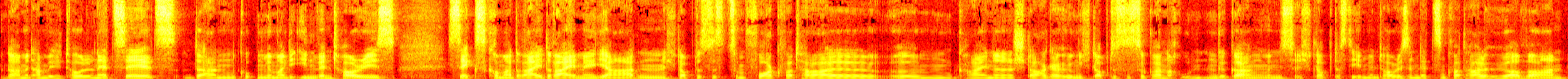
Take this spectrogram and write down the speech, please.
Damit haben wir die Total Net Sales. Dann gucken wir mal die Inventories. 6,33 Milliarden. Ich glaube, das ist zum Vorquartal ähm, keine starke Erhöhung. Ich glaube, das ist sogar nach unten gegangen. Wenn ich, ich glaube, dass die Inventories im letzten Quartal höher waren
